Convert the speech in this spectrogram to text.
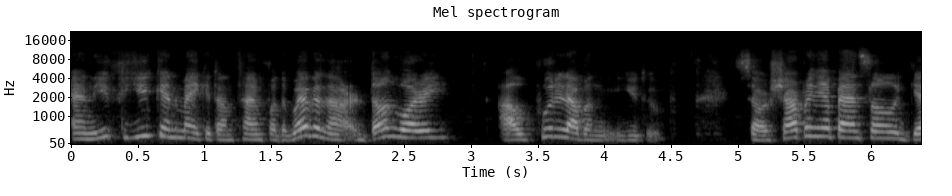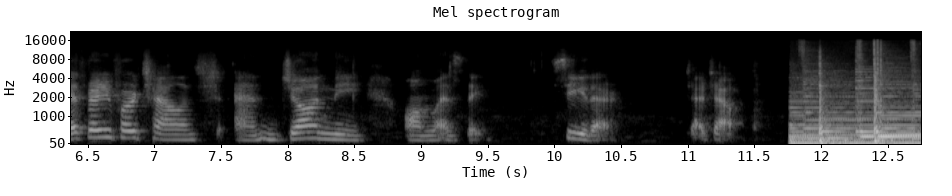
And if you can make it on time for the webinar, don't worry, I'll put it up on YouTube. So sharpen your pencil, get ready for a challenge, and join me on Wednesday. See you there. Ciao, ciao.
